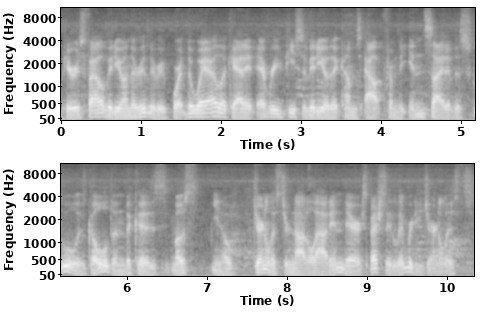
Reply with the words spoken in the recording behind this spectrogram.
appear as file video on the Ridley Report. The way I look at it, every piece of video that comes out from the inside of the school is golden because most, you know, journalists are not allowed in there, especially Liberty journalists.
